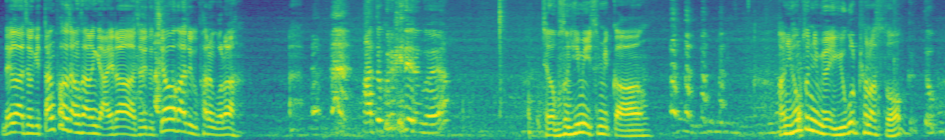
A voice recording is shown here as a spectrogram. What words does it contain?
내가 저기 땅 파서 장사하는 게 아니라 저희도 떼어가지고 파는 거라 아, 또 그렇게 되는 거예요? 제가 무슨 힘이 있습니까? 아니, 형수님 왜 이걸 펴놨어? 극도.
